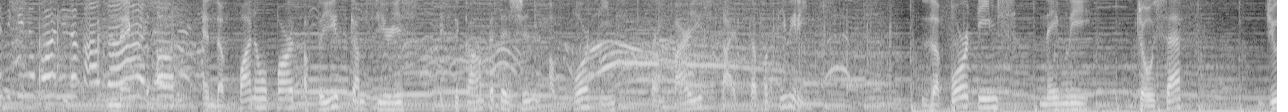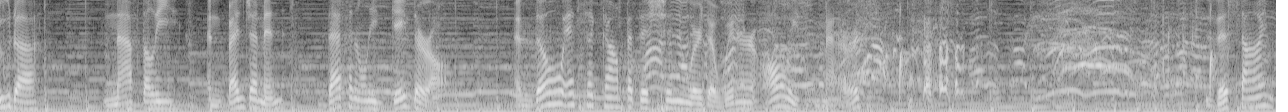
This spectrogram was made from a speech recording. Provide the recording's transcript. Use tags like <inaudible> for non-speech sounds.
kasi kinukuha nila kaagad. Next up, and the final part of the Youth Camp series is the competition of four teams from various types of activities. The four teams, namely Joseph, Judah, Naphtali, and Benjamin, definitely gave their all. And though it's a competition ah, where the winner always matters, <laughs> this time,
